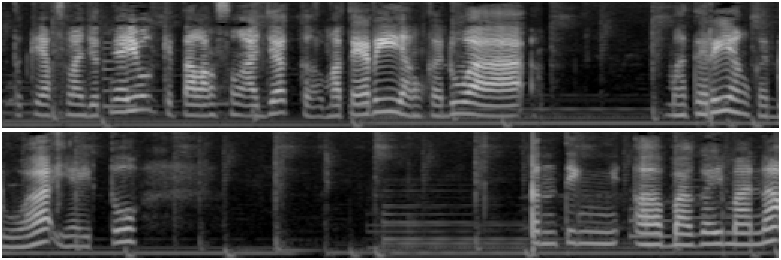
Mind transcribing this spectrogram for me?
untuk yang selanjutnya yuk kita langsung aja ke materi yang kedua. Materi yang kedua yaitu penting uh, bagaimana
